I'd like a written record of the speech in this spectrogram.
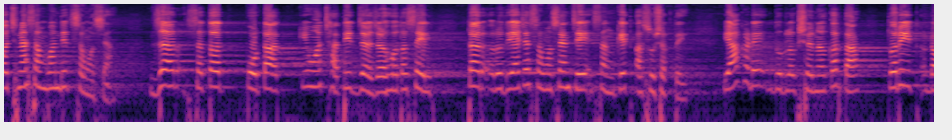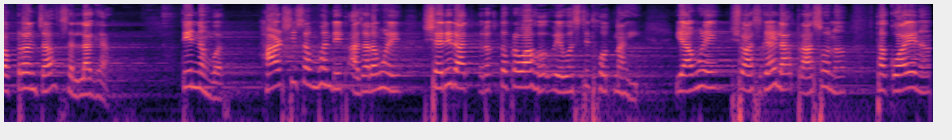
पचनासंबंधित समस्या. जर सतत पोटात किंवा छातीत जळजळ होत असेल तर हृदयाच्या समस्यांचे संकेत असू शकते. याकडे दुर्लक्ष न करता त्वरित डॉक्टरांचा सल्ला घ्या. तीन नंबर. हार्टशी संबंधित आजारामुळे शरीरात रक्तप्रवाह व्यवस्थित होत नाही. यामुळे श्वास घ्यायला त्रास होणं थकवा येणं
